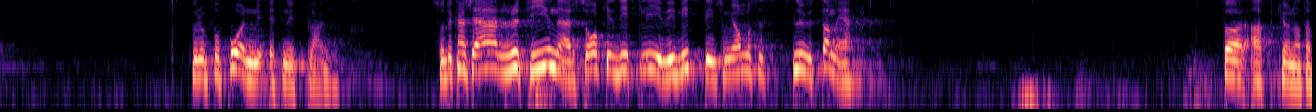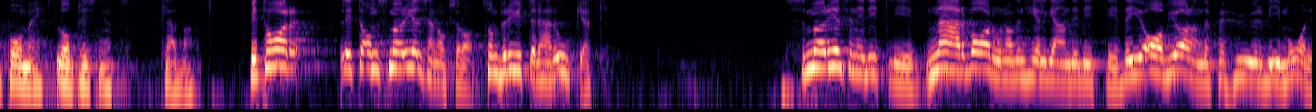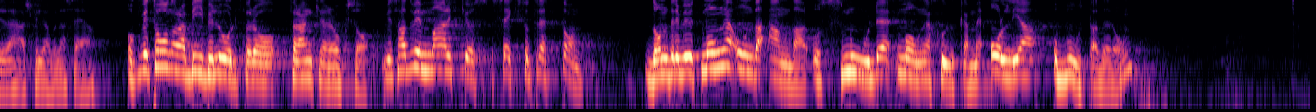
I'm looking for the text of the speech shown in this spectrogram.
För att få på ett nytt plagg. Så det kanske är rutiner, saker i ditt liv, i mitt liv, som jag måste sluta med för att kunna ta på mig lovprisningens klädnad. Vi tar lite om smörjelsen också då, som bryter det här oket. Smörjelsen i ditt liv, närvaron av den heliga Ande i ditt liv, det är ju avgörande för hur vi mår i det här skulle jag vilja säga. Och vi tar några bibelord för att förankra det också. Visst hade vi Markus 6 och 13? De drev ut många onda andar och smorde många sjuka med olja och botade dem.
